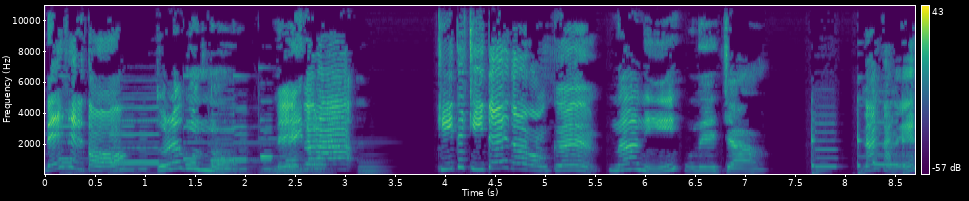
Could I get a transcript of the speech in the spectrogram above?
レイフェルトドラゴンの、レイドラ聞いて聞いて、ドラゴンくん。なにお姉ちゃん。なんかね、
